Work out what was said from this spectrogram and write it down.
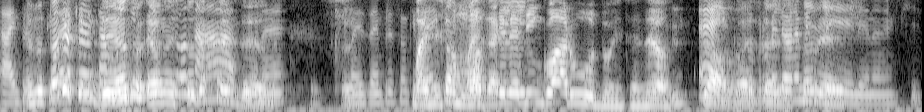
A Eu impressão não que é que ele tá defendendo, muito eu não estou impressionado, defendendo. né? Mas a impressão que Mas dá isso é que. Então, mas mostra é- que ele é linguarudo, entendeu? É, ele Então, contou mas pro é melhor amigo justamente. dele, né? Que...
